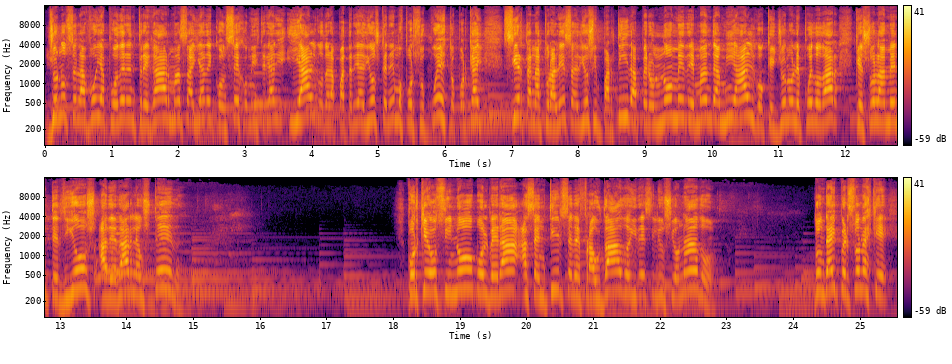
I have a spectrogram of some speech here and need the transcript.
yo no se la voy a poder entregar más allá de consejo ministerial y algo de la paternidad de Dios tenemos por supuesto, porque hay cierta naturaleza de Dios impartida, pero no me demande a mí algo que yo no le puedo dar, que solamente Dios ha de darle a usted. Porque o si no volverá a sentirse defraudado y desilusionado. Donde hay personas que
